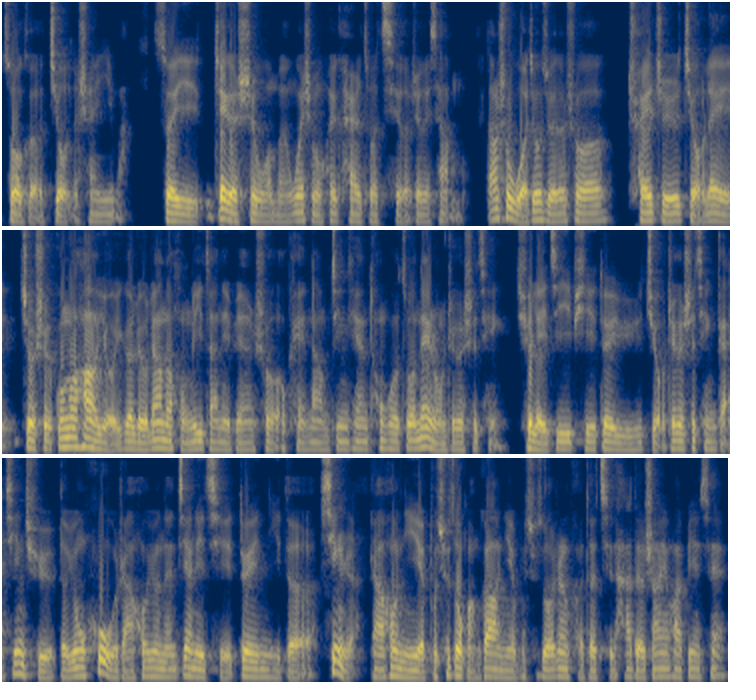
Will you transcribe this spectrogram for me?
做个酒的生意嘛。所以这个是我们为什么会开始做企鹅这个项目。当时我就觉得说，垂直酒类就是公众号有一个流量的红利在那边，说 OK，那我们今天通过做内容这个事情，去累积一批对于酒这个事情感兴趣的用户，然后又能建立起对你的信任，然后你也不去做广告，你也不去做任何的其他的商业化变现，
